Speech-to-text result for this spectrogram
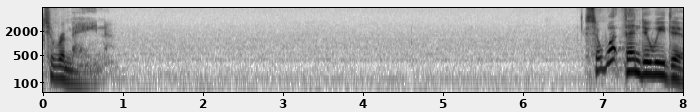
to remain. So, what then do we do?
